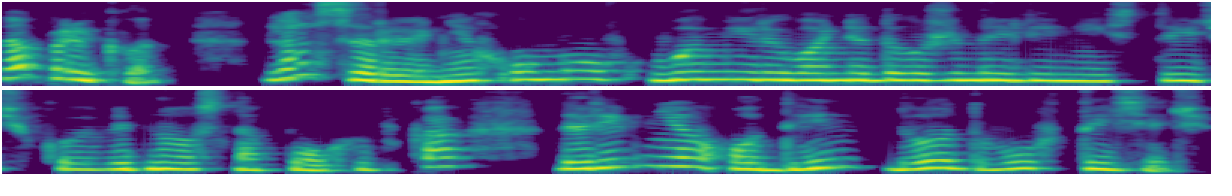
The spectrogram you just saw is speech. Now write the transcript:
Наприклад, для середніх умов вимірювання довжини лінії стрічкою відносна похибка дорівнює 1 до 2000.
